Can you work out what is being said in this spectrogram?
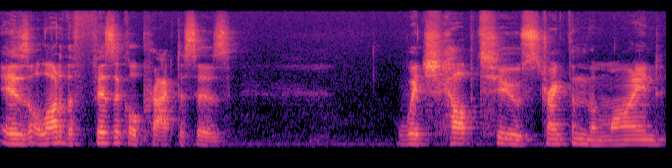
is a lot of the physical practices which help to strengthen the mind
